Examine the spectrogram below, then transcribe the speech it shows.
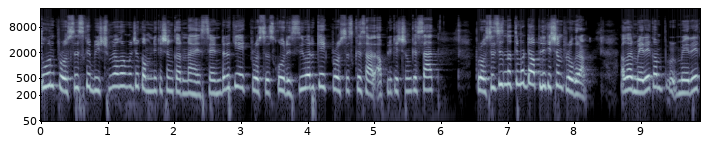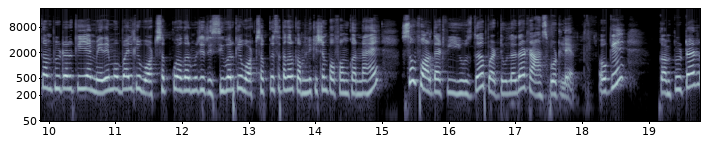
तो उन प्रोसेस के बीच में अगर मुझे कम्युनिकेशन करना है सेंडर की एक प्रोसेस को रिसीवर के एक प्रोसेस के साथ अप्लीकेशन के साथ process is nothing but application program अगर मेरे कंप्यू मेरे कंप्यूटर की या मेरे मोबाइल के व्हाट्सअप को अगर मुझे रिसीवर के व्हाट्सअप के साथ अगर कम्युनिकेशन परफॉर्म करना है so for that we use the particular the transport layer okay computer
